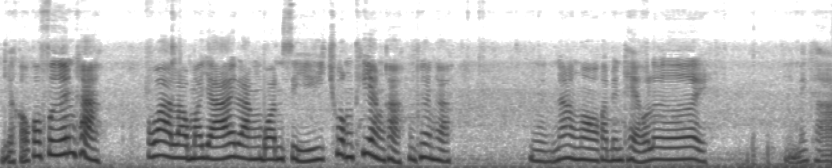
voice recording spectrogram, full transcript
เดี๋ยวเขาก็ฟื้นค่ะ เพราะว่าเรามาย้ายรังบอลสีช่วงเที่ยงค่ะเพื่อนๆค่ะเนี่ยหน้างอกันเป็นแถวเลย เห็นไหมคะ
